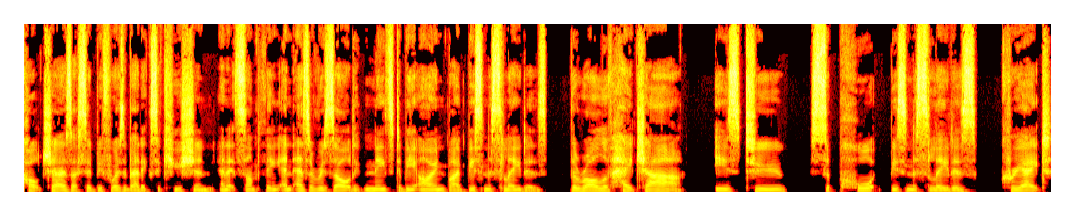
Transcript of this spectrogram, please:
culture, as I said before, is about execution and it's something, and as a result, it needs to be owned by business leaders. The role of HR is to support business leaders create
